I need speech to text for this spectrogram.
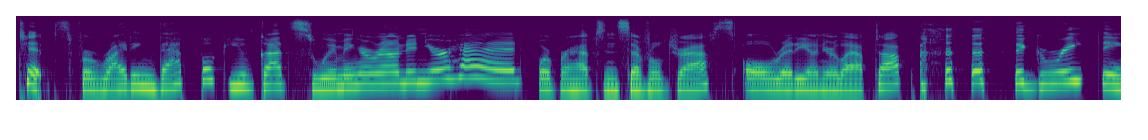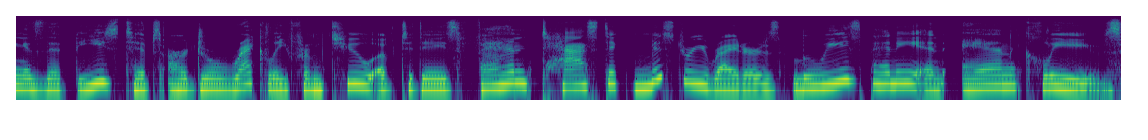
tips for writing that book you've got swimming around in your head, or perhaps in several drafts already on your laptop. the great thing is that these tips are directly from two of today's fantastic mystery writers, Louise Penny and Ann Cleeves.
